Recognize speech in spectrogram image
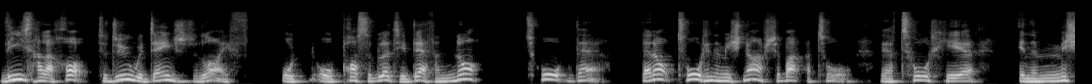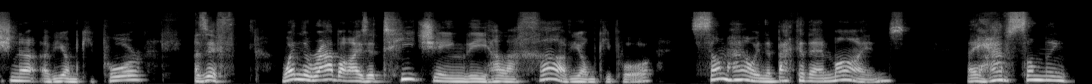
These halachot to do with danger to life or, or possibility of death are not taught there. They're not taught in the Mishnah of Shabbat at all. They are taught here in the Mishnah of Yom Kippur as if when the rabbis are teaching the halacha of Yom Kippur, somehow in the back of their minds, they have something,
